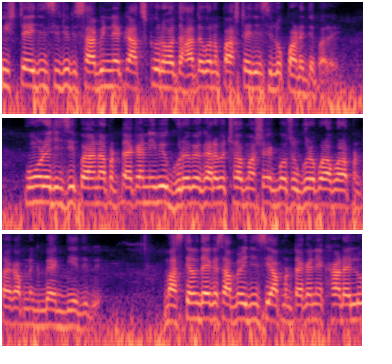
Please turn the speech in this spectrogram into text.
বিশটা এজেন্সি যদি সার্বিয়া নিয়ে কাজ করে, হয়তো হাতে কোনো পাঁচটা এজেন্সি লোক পাঠাতে পারে। পনেরো এজেন্সি পায় না, আপনার টাকা নিবে ঘুরাবে ঘাড়াবে ছয় মাসে, এক বছর ঘুরে পর আপনার টাকা আপনাকে ব্যাগ দিয়ে দেবে। মাঝখানে দেখা গেছে আপনার এজেন্সি আপনার টাকা নিয়ে খাড়াইলো,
